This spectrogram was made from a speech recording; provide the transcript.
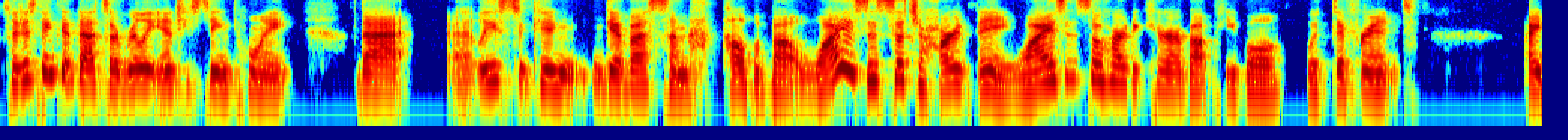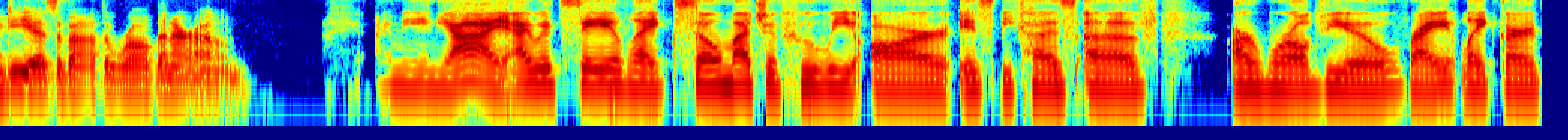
So I just think that that's a really interesting point that at least it can give us some help about why is this such a hard thing? Why is it so hard to care about people with different ideas about the world than our own? I mean, yeah, I, I would say like so much of who we are is because of our worldview, right? Like our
